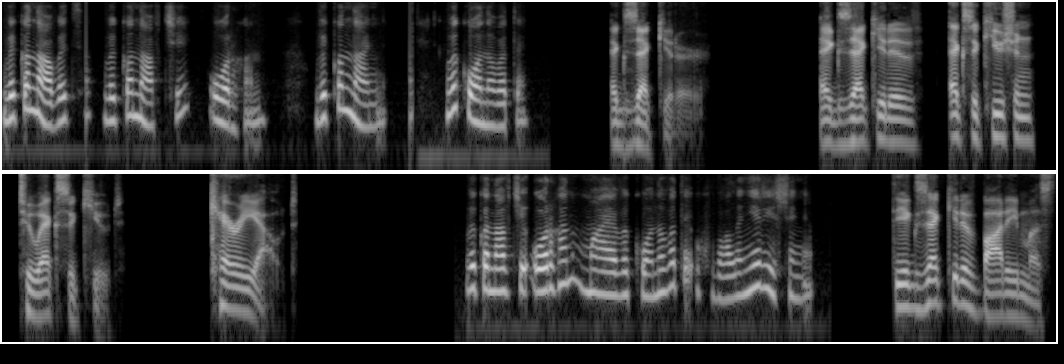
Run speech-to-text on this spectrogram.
Виконавець, виконавчий орган, виконання, виконувати, Executor. Executive, execution, to execute. Carry out. виконавчий орган має виконувати ухвалені рішення. The executive body must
